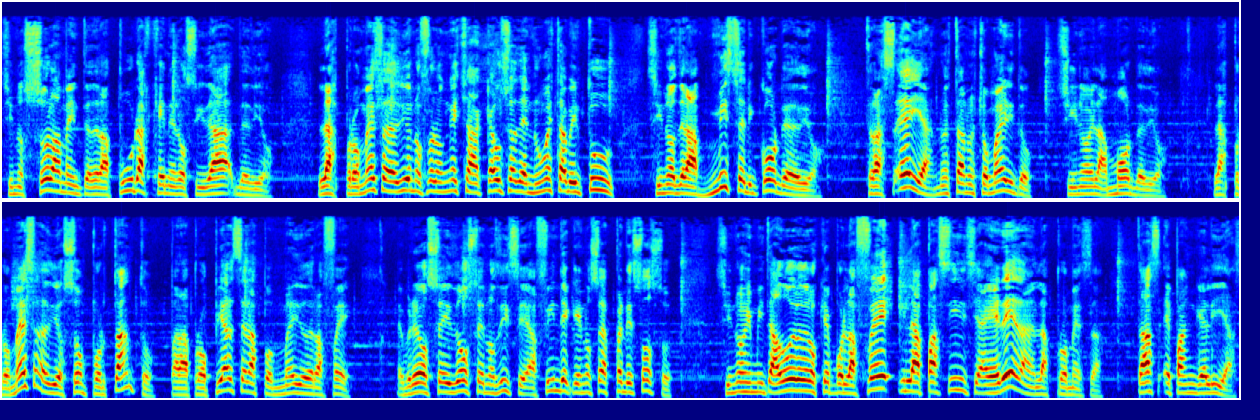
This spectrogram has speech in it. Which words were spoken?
sino solamente de la pura generosidad de Dios. Las promesas de Dios no fueron hechas a causa de nuestra virtud, sino de la misericordia de Dios. Tras ellas no está nuestro mérito, sino el amor de Dios. Las promesas de Dios son, por tanto, para apropiárselas por medio de la fe. Hebreos 6:12 nos dice, a fin de que no seas perezoso, sino imitadores de los que por la fe y la paciencia heredan las promesas. Tas evangelías.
